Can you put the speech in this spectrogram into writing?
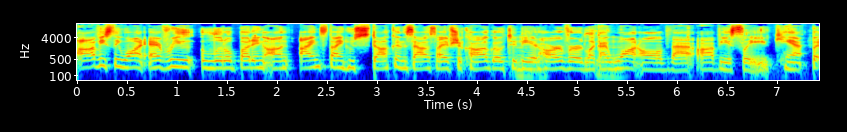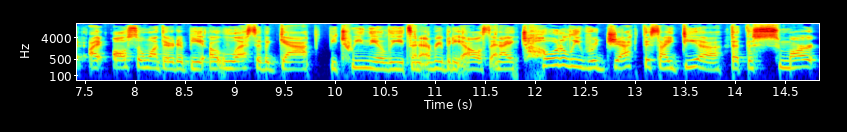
obviously want every little budding on Einstein who's stuck in the south side of Chicago to be at mm-hmm. Harvard. Like, I mm-hmm. want all of that. Obviously, you can't. But I also want there to be a less of a gap between the elites and everybody else. And I totally reject this idea that the smart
